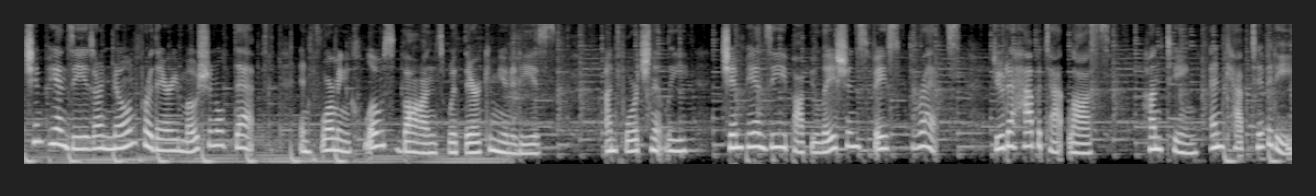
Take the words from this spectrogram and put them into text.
chimpanzees are known for their emotional depth and forming close bonds with their communities. Unfortunately, chimpanzee populations face threats due to habitat loss, hunting, and captivity.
